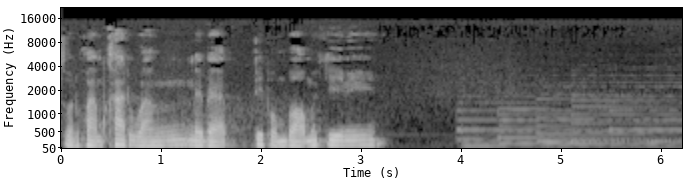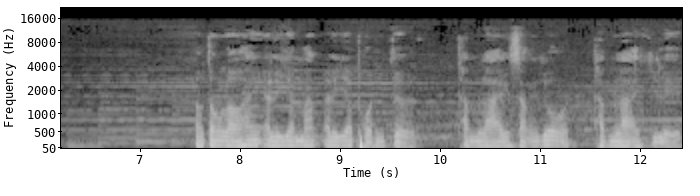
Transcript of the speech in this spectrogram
ส่วนความคาดหวังในแบบที่ผมบอกเมื่อกี้นี้ เราต้องรอให้อริยมรรคอริยผลเกิดทำลายสังโยชน์ทำลายกิเลส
